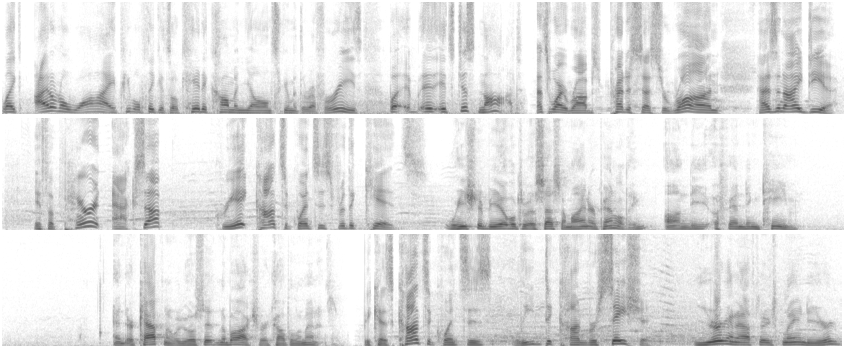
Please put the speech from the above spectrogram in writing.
like, I don't know why people think it's okay to come and yell and scream at the referees, but it, it's just not. That's why Rob's predecessor, Ron, has an idea. If a parent acts up, create consequences for the kids. We should be able to assess a minor penalty on the offending team. And their captain would go sit in the box for a couple of minutes. Because consequences lead to conversation. You're going to have to explain to your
